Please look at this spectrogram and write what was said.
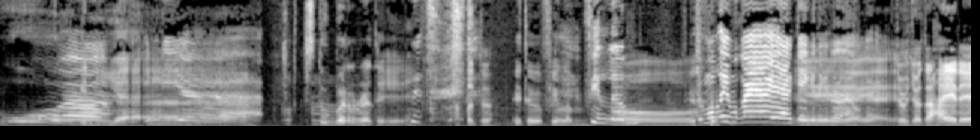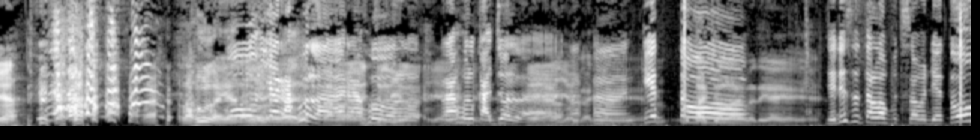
Oh, Wah, India. India Stuber berarti. Apa tuh? Itu film. film Oh. Mukanya mukanya ya kayak gitu gitu Iya, iya, iya. Jauh-jauh tahaya deh ya. Rahul lah ya. Oh iya ya. Rahul lah, Rahul Rahul. Iya, iya. Kajol lah. Iya, Kajol, gitu. Kajol lah berarti ya, ya, ya. Jadi setelah putus sama dia tuh,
